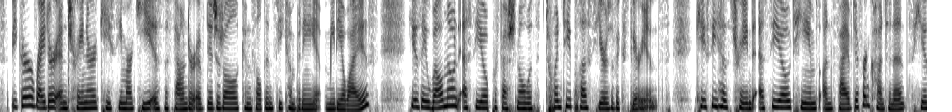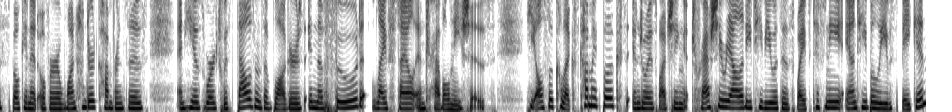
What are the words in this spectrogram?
Speaker, writer, and trainer Casey Markee is the founder of digital consultancy company MediaWyse. He is a well-known SEO professional with 20 plus years of experience. Casey has trained SEO teams on five different continents. He has spoken at over 100 conferences, and he has worked with thousands of bloggers in the food, lifestyle, and travel niches. He also collects comic books, enjoys watching trashy reality TV with his wife Tiffany, and he believes bacon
